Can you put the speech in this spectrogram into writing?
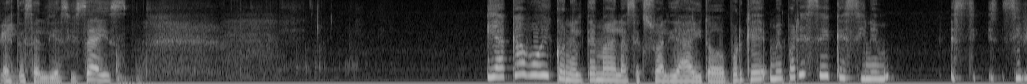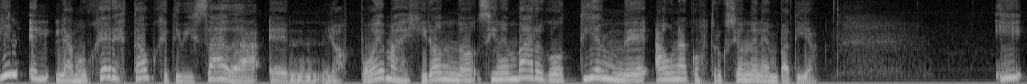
Este es el 16. Y acá voy con el tema de la sexualidad y todo, porque me parece que sin, em, si, bien la mujer está objetivizada en los poemas de Girondo, sin embargo tiende a una construcción de la empatía. Y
